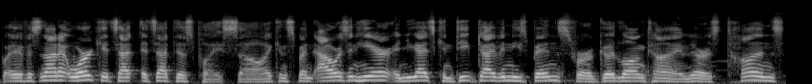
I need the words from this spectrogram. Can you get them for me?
But if it's not at work, it's at it's at this place. So I can spend hours in here, and you guys can deep dive in these bins for a good long time. There is tons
